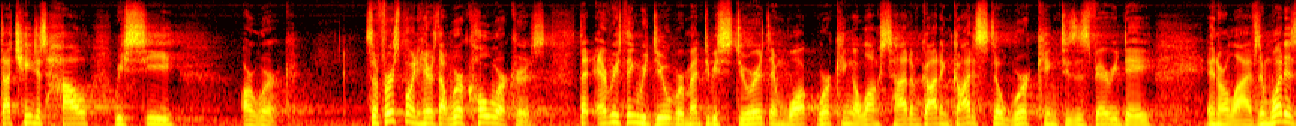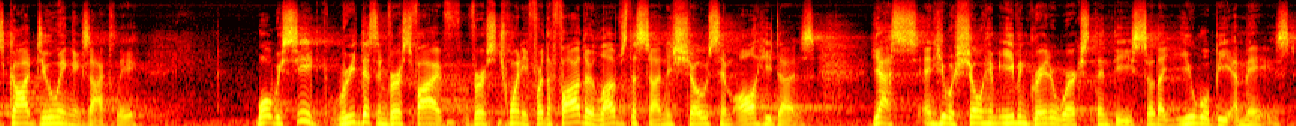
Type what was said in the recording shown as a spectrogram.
that changes how we see our work. So, first point here is that we're co workers, that everything we do, we're meant to be stewards and walk, working alongside of God, and God is still working to this very day in our lives. And what is God doing exactly? What we see, read this in verse 5, verse 20. For the Father loves the Son and shows him all he does. Yes, and he will show him even greater works than these, so that you will be amazed.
